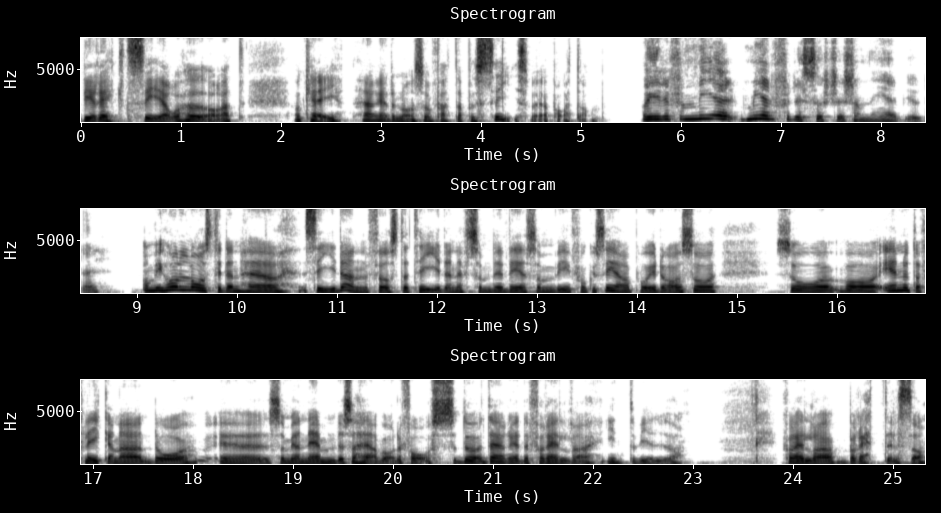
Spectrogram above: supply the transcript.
direkt ser och hör att okej, okay, här är det någon som fattar precis vad jag pratar om. Vad är det för mer, mer för resurser som ni erbjuder? Om vi håller oss till den här sidan första tiden, eftersom det är det som vi fokuserar på idag, så, så var en av flikarna då, eh, som jag nämnde, så här var det för oss. Då, där är det föräldraintervjuer, föräldraberättelser.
